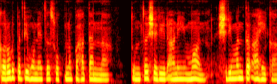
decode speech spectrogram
करोडपती होण्याचं स्वप्न पाहताना तुमचं शरीर आणि मन श्रीमंत आहे का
